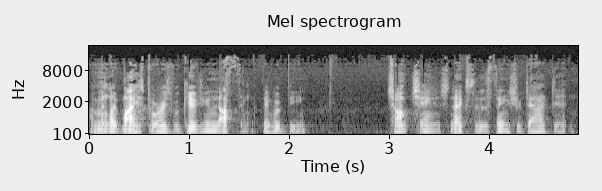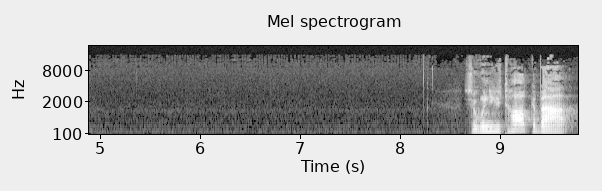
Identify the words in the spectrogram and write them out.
I mean, like my stories would give you nothing, they would be chump change next to the things your dad did. So when you talk about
